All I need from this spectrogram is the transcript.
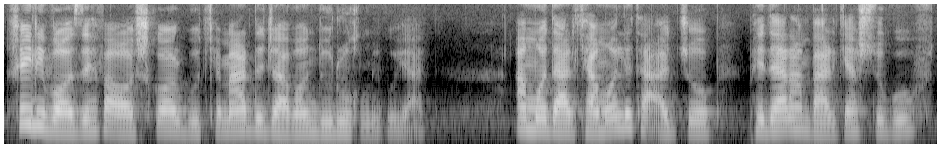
خیلی واضح و آشکار بود که مرد جوان دروغ می‌گوید. اما در کمال تعجب پدرم برگشت و گفت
